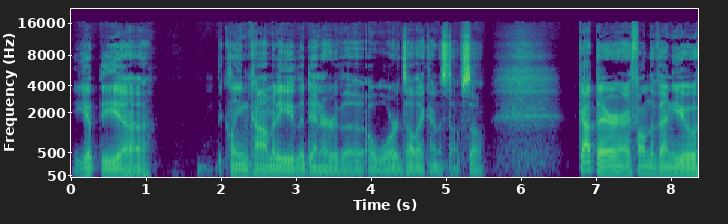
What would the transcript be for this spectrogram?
You get the uh, the clean comedy, the dinner, the awards, all that kind of stuff. So got there, I found the venue,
